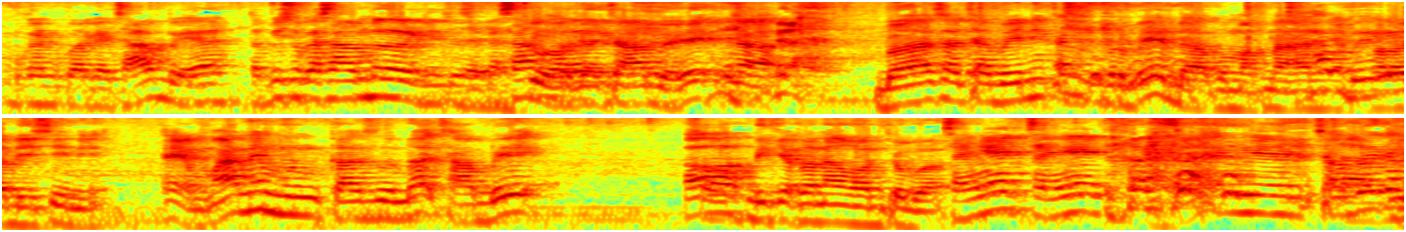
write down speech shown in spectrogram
bukan keluarga cabe ya, tapi suka sambel gitu, suka sambel. Keluarga cabe, nggak bahasa cabe ini kan berbeda pemaknaannya kalau di sini. Eh mana mun ka Sunda cabe? Oh. Dikira naon coba? Cengek, cengek. Cengek. Cabe kan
